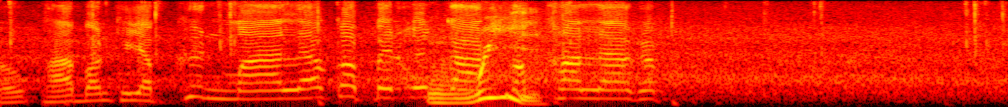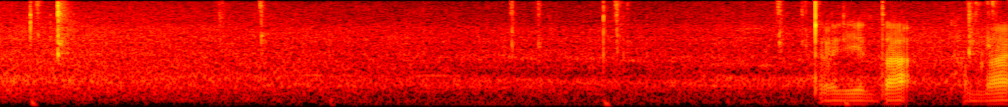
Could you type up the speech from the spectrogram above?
เขาพาบอลขยับขึ้นมาแล้วก็เป็นโอกาสอุ้ยสำคัญแล้วครับ ใจเย็นตะทำได้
